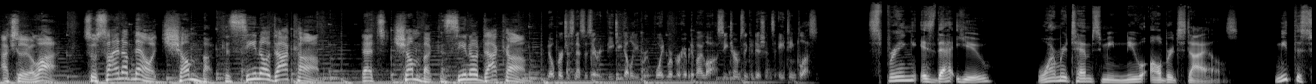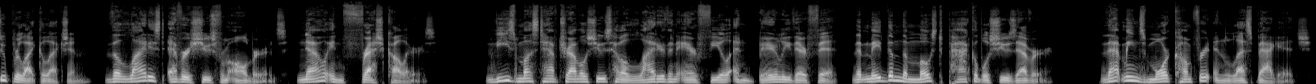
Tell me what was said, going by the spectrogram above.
Actually, a lot. So sign up now at chumbacasino.com. That's chumbacasino.com. No purchase necessary. VGW Group. Void were prohibited by law. See terms and conditions. 18 plus. Spring, is that you? Warmer temps mean new Allbirds styles. Meet the Superlight Collection, the lightest ever shoes from Allbirds, now in fresh colors. These must have travel shoes have a lighter than air feel and barely their fit that made them the most packable shoes ever. That means more comfort and less baggage.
